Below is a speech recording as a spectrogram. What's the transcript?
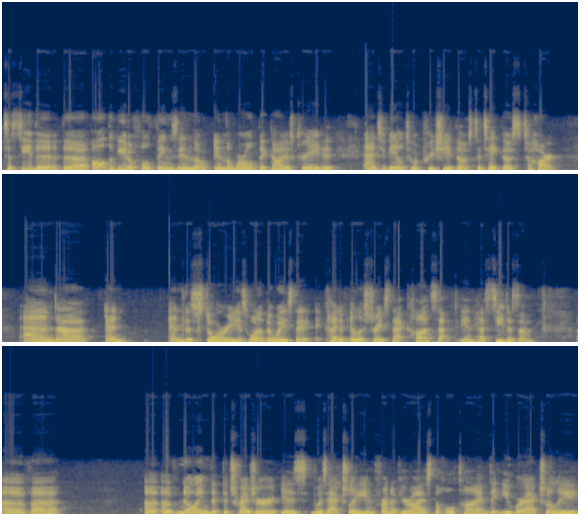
to see the, the all the beautiful things in the in the world that God has created, and to be able to appreciate those, to take those to heart, and uh, and and this story is one of the ways that it kind of illustrates that concept in Hasidism, of uh, of knowing that the treasure is was actually in front of your eyes the whole time, that you were actually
